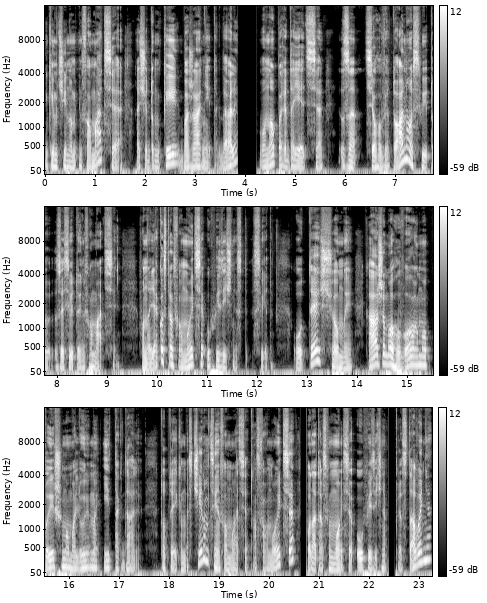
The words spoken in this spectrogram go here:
яким чином інформація, наші думки, бажання і так далі, воно передається з цього віртуального світу, з світу інформації, воно якось трансформується у фізичний світ, у те, що ми кажемо, говоримо, пишемо, малюємо і так далі. Тобто, якимось чином ця інформація трансформується, вона трансформується у фізичне представлення,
